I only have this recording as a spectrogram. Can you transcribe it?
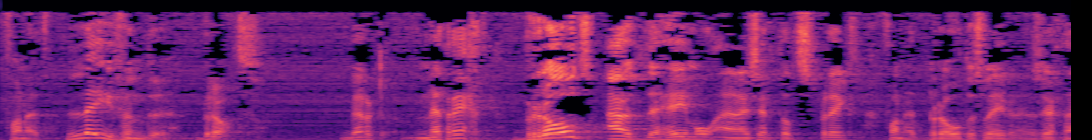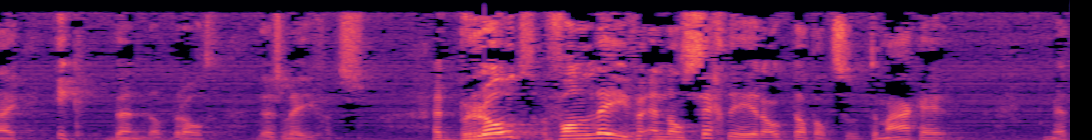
van het levende brood. werk, met recht, brood uit de hemel. En hij zegt dat spreekt van het brood des levens. En dan zegt hij, ik ben dat brood des levens. Het brood van leven. En dan zegt de Heer ook dat dat te maken heeft met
